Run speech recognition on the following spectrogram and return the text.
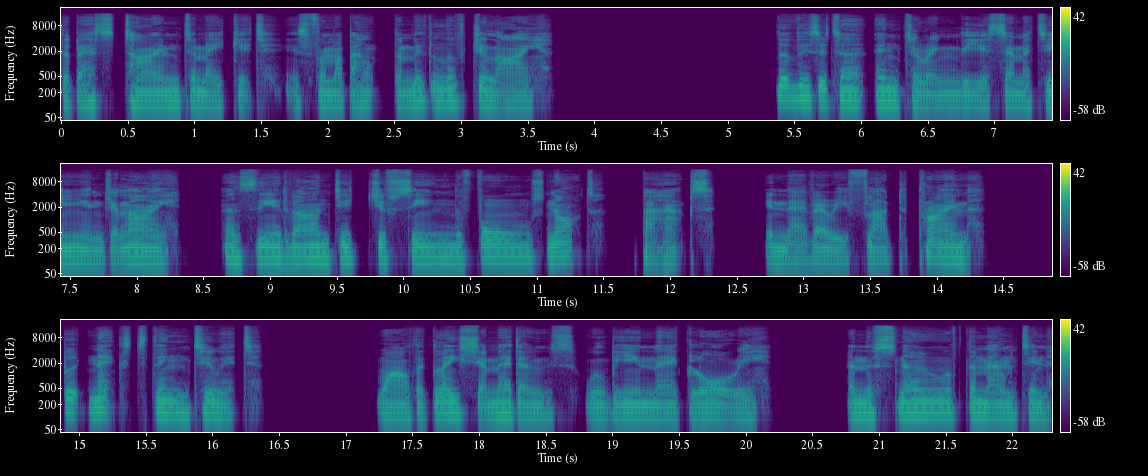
The best time to make it is from about the middle of July. The visitor entering the Yosemite in July has the advantage of seeing the falls not, perhaps, in their very flood prime, but next thing to it, while the glacier meadows will be in their glory, and the snow of the mountain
